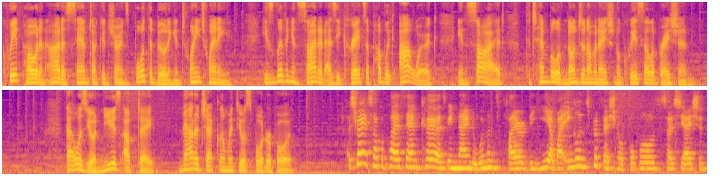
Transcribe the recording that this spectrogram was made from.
queer poet and artist Sam Duckor Jones bought the building in 2020. He's living inside it as he creates a public artwork inside the Temple of Non Denominational Queer Celebration. That was your news update. Now to Jacqueline with your sport report. Australian soccer player Sam Kerr has been named a Women's Player of the Year by England's Professional Footballers Association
